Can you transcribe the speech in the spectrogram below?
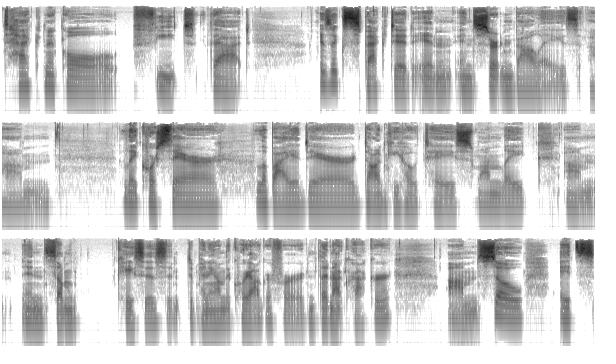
technical feat that is expected in, in certain ballets. Um, Le Corsaire, La Bayadere, Don Quixote, Swan Lake, um, in some cases, depending on the choreographer, the Nutcracker. Um, so it's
